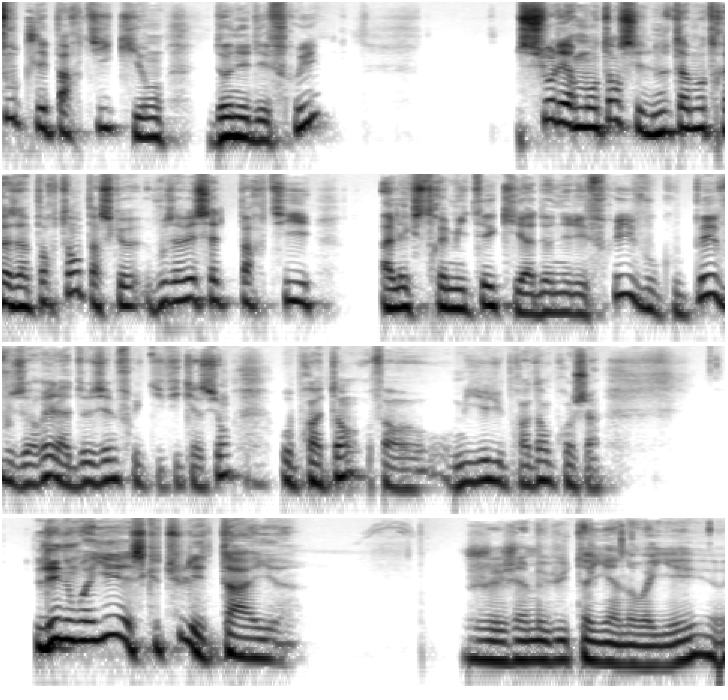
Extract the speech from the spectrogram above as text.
toutes les parties qui ont donné des fruits. Sur les remontants, c'est notamment très important parce que vous avez cette partie à l'extrémité qui a donné les fruits, vous coupez, vous aurez la deuxième fructification au printemps, enfin au milieu du printemps prochain. Les noyers, est-ce que tu les tailles? J'ai jamais vu tailler un noyer. Euh,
